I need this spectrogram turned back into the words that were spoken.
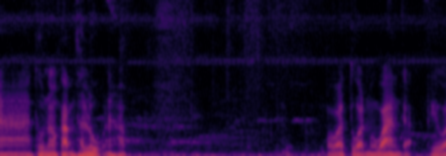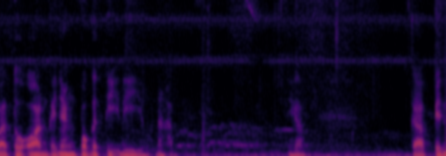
อ่าทุนเอาคำทะลุนะครับ เพราะว่าตรวจเมื่อวานก็ถือว่าตัวอ่อนก็ยังปกติดีอยู่นะครับนี่ครับก็เป็น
